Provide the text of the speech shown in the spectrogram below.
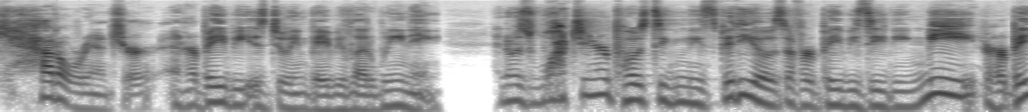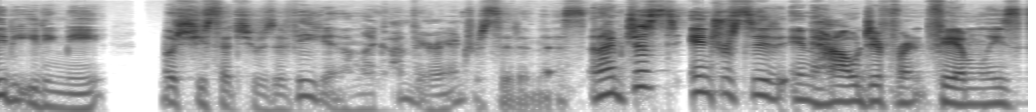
cattle rancher, and her baby is doing baby led weaning. And I was watching her posting these videos of her baby's eating meat, her baby eating meat, but she said she was a vegan. I'm like, I'm very interested in this. And I'm just interested in how different families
